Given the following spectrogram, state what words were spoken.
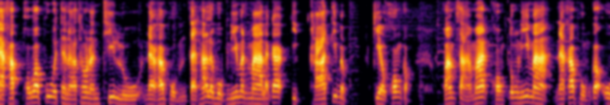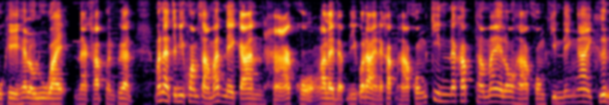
นะครับเพราะว่าผู้พัฒนาเท่านั้นที่รู้นะครับผมแต่ถ้าระบบนี้มันมาแล้วก็อีกคาร์ดที่แบบเกี่ยวข้องกับความสามารถของตรงนี้มานะครับผมก็โอเคให้เรารู้ไว้นะครับเพื่อนๆ มันอาจจะมีความสามารถในการหาของอะไรแบบนี้ก็ได้นะครับ หาของกินนะครับทำให้เราหาของกินได้ง่ายขึ้น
